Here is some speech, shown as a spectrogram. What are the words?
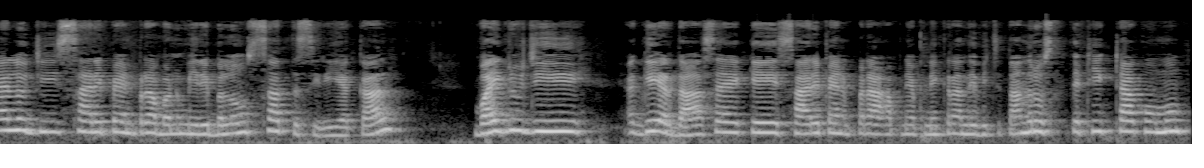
ਹੈਲੋ ਜੀ, ਸਾਰੇ ਭੈਣ ਭਰਾਵਾਂ ਨੂੰ ਮੇਰੇ ਵੱਲੋਂ ਸਤਿ ਸ੍ਰੀ ਅਕਾਲ। ਵਾਹਿਗੁਰੂ ਜੀ, ਅੱਗੇ ਅਰਦਾਸ ਹੈ ਕਿ ਸਾਰੇ ਭੈਣ ਭਰਾ ਆਪਣੇ ਆਪਣੇ ਘਰਾਂ ਦੇ ਵਿੱਚ ਤੰਦਰੁਸਤ ਤੇ ਠੀਕ ਠਾਕ ਹੋਵੋ।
